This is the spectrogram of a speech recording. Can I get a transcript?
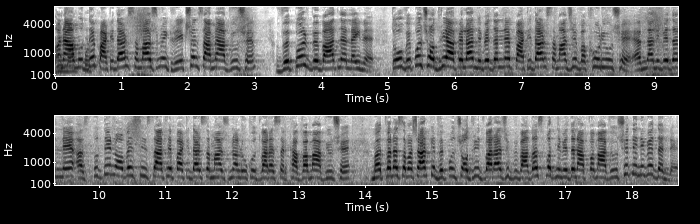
અને આ મુદ્દે પાટીદાર સમાજનું એક રિએક્શન સામે આવ્યું છે. વિપુલ વિવાદને લઈને. તો વિપુલ ચૌધરી આપેલા નિવેદનને પાટીદાર સમાજે વખોડ્યું છે. એમના નિવેદનને અસ્તુદ્દીન ઓવેસી સાથે પાટીદાર સમાજના લોકો દ્વારા સરખાવવામાં આવ્યું છે. મહત્વના સમાચાર કે વિપુલ ચૌધરી દ્વારા જે વિવાદાસ્પદ નિવેદન આપવામાં આવ્યું છે તે નિવેદનને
